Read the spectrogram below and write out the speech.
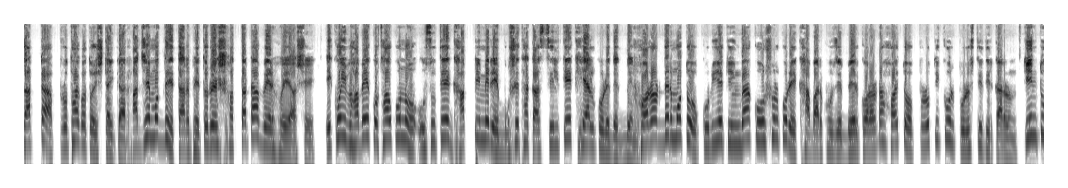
জাতটা প্রথাগত স্ট্রাইকার। মাঝে মধ্যে তার ভেতরের সত্তাটা বের হয়ে আসে। একইভাবে কোথাও কোনো উঁচুতে ঘাপটি মেরে বসে থাকা সিলকে খেয়াল করে দেখবেন। ফরওয়ার্ডদের মতো কুড়িয়ে কিংবা কৌশল করে খাবার খুঁজে বের করাটা হয়তো প্রতিকূল পরিস্থিতির কারণ। কিন্তু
